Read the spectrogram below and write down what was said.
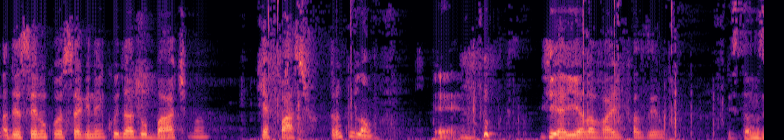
a DC não consegue nem cuidar do Batman, que é fácil, tranquilão. É, E aí ela vai fazer estamos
